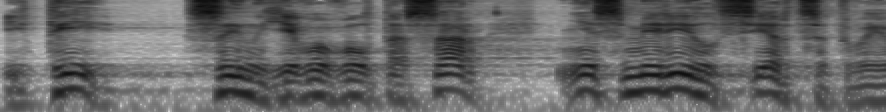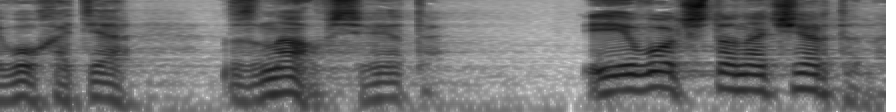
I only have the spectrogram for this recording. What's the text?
И ты, сын его Волтасар, не смирил сердце твоего, хотя знал все это. И вот что начертано.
